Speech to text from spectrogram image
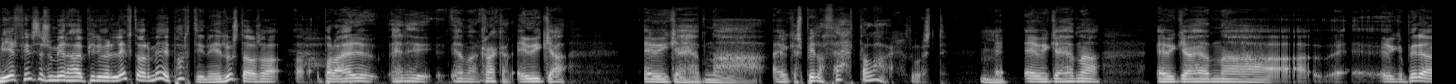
mér finnst þess að mér hafi pínu verið leift að vera með í partíinu. Ég hlusta á þess að bara herri, hérna krakkar, ef við ekki að ef við ekki að hérna ef við ekki að spila þetta lag, þú veist? Mm. e ef við ekki að hérna ef við ekki að hérna ef við ekki að byrja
